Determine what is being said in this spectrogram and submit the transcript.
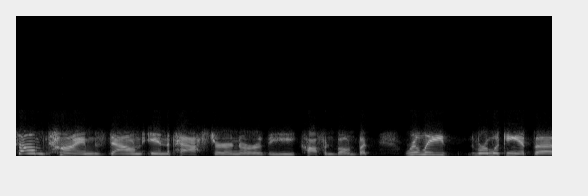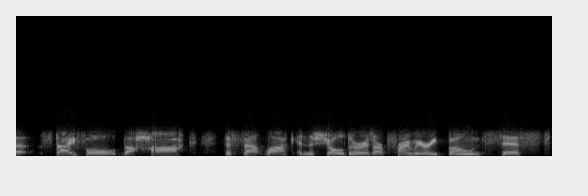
sometimes down in the pastern or the coffin bone. But really, we're looking at the stifle, the hock, the fetlock, and the shoulder as our primary bone cyst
